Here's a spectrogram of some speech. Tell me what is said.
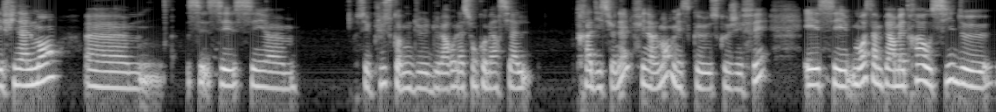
Et finalement, euh, c'est euh, plus comme de, la relation commerciale traditionnelle finalement, mais ce que ce que j'ai fait. Et c'est moi, ça me permettra aussi de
